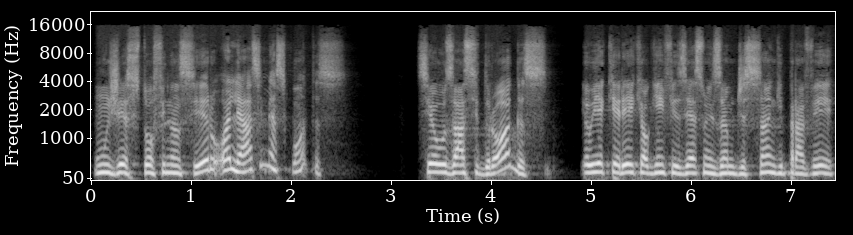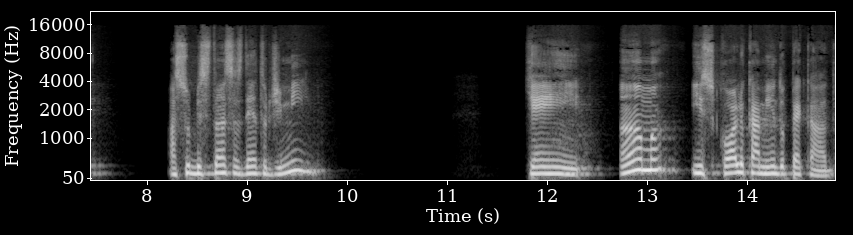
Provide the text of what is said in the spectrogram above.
um gestor financeiro olhasse minhas contas. Se eu usasse drogas, eu ia querer que alguém fizesse um exame de sangue para ver as substâncias dentro de mim? Quem ama e escolhe o caminho do pecado,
